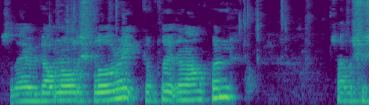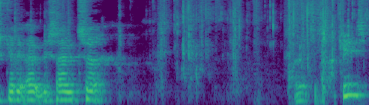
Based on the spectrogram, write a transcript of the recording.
So there we go all its glory, completely unopened. So let's just get it out this outer, outer packet.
